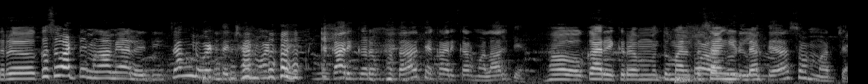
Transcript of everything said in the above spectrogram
तर कसं वाटतंय मग आम्ही आलोय ती? चांगलं वाटतंय छान वाटतंय. कार्यक्रम होता त्या कार्यक्रमाला आलत्या. हो कार्यक्रम तुम्हाला तर सांगितलं. त्या सोमवारच्या.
